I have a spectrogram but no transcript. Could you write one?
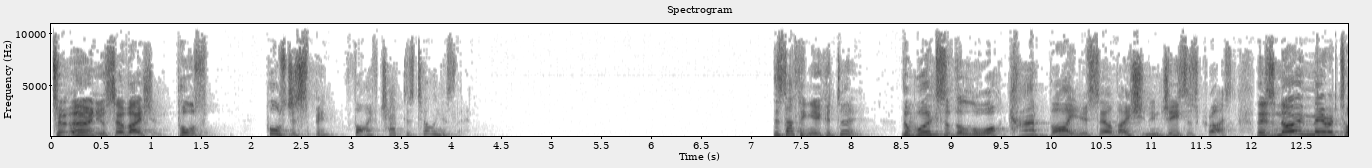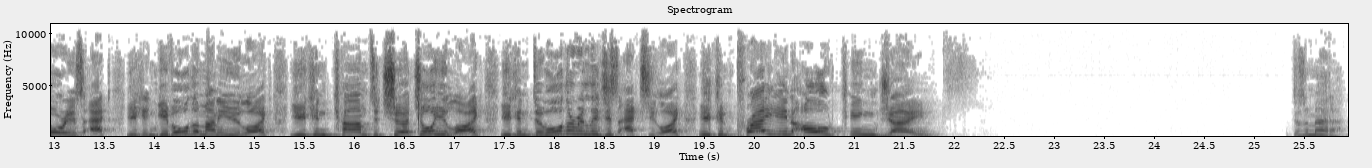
to earn your salvation. Paul's, Paul's just spent five chapters telling us that. There's nothing you could do. The works of the law can't buy you salvation in Jesus Christ. There's no meritorious act. You can give all the money you like. You can come to church all you like. You can do all the religious acts you like. You can pray in old King James. It doesn't matter.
